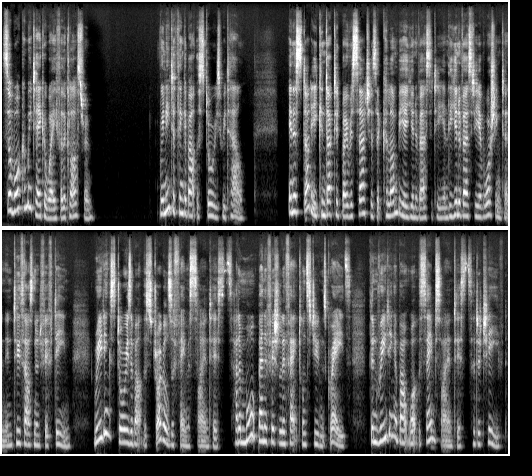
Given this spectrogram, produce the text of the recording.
So, what can we take away for the classroom? We need to think about the stories we tell. In a study conducted by researchers at Columbia University and the University of Washington in 2015, reading stories about the struggles of famous scientists had a more beneficial effect on students' grades than reading about what the same scientists had achieved.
